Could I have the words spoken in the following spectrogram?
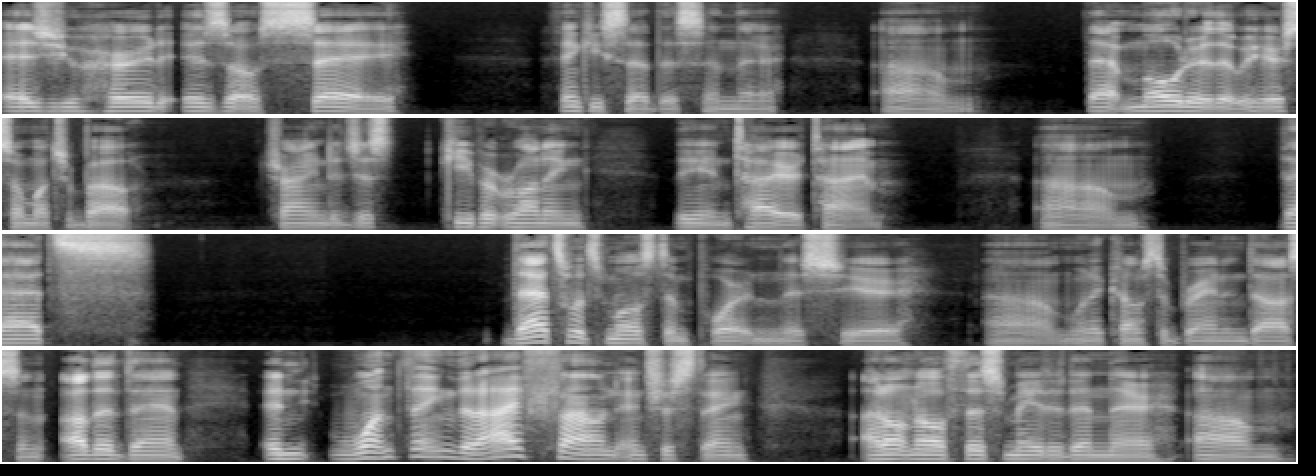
as you heard Izzo say, I think he said this in there, um, that motor that we hear so much about, trying to just keep it running the entire time. Um, that's that's what's most important this year um, when it comes to Branden Dawson. Other than, and one thing that I found interesting, I don't know if this made it in there, um,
